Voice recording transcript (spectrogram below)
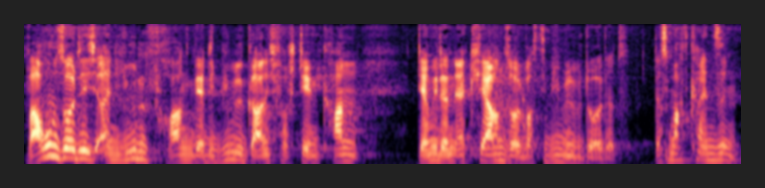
Warum sollte ich einen Juden fragen, der die Bibel gar nicht verstehen kann, der mir dann erklären soll, was die Bibel bedeutet? Das macht keinen Sinn.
